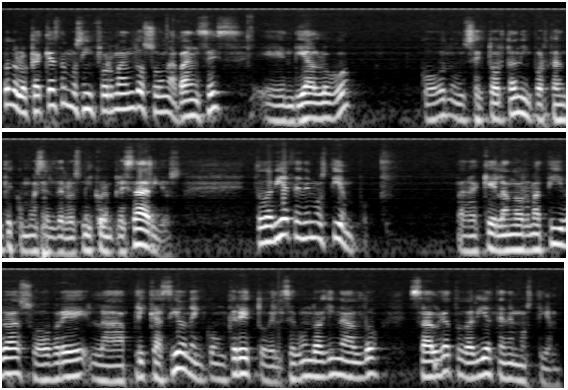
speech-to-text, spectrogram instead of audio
Bueno, lo que acá estamos informando son avances en diálogo con un sector tan importante como es el de los microempresarios. Todavía tenemos tiempo para que la normativa sobre la aplicación en concreto del segundo aguinaldo salga, todavía tenemos tiempo.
